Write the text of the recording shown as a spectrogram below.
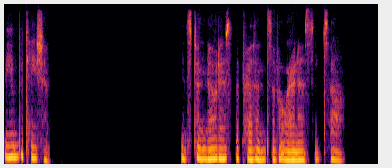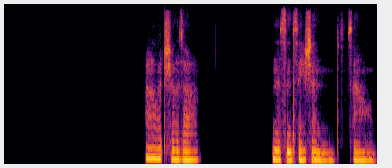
the invitation is to notice the presence of awareness itself, how it shows up in the sensations, sounds,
